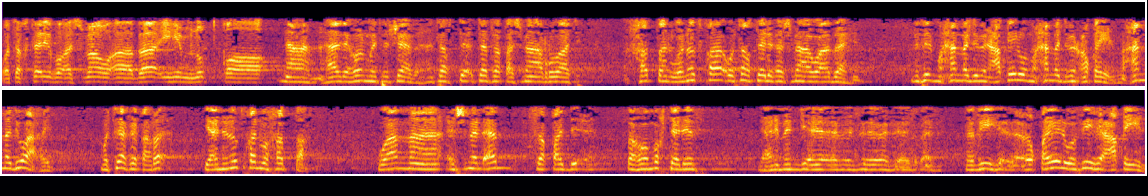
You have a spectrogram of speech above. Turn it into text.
وتختلف أسماء آبائهم نطقا. نعم هذا هو المتشابه تتفق أسماء الرواة خطا ونطقا وتختلف أسماء وآبائهم مثل محمد بن عقيل ومحمد بن عقيل محمد واحد متفقة يعني نطقا وخطا. وأما اسم الأب فقد فهو مختلف يعني من ففيه عقيل وفيه عقيل.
